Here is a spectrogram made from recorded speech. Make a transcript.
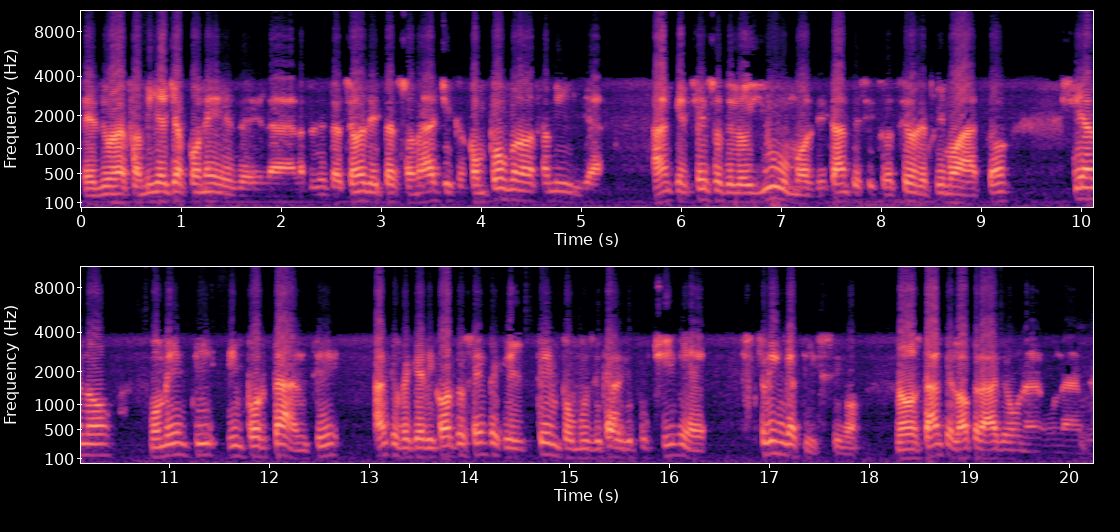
eh, di una famiglia giapponese, la, la, presentazione dei personaggi che compongono la famiglia, anche il senso dello humor di tante situazioni del primo atto, siano momenti importanti, anche perché ricordo sempre che il tempo musicale di Puccini è stringatissimo, nonostante l'opera abbia una, una,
